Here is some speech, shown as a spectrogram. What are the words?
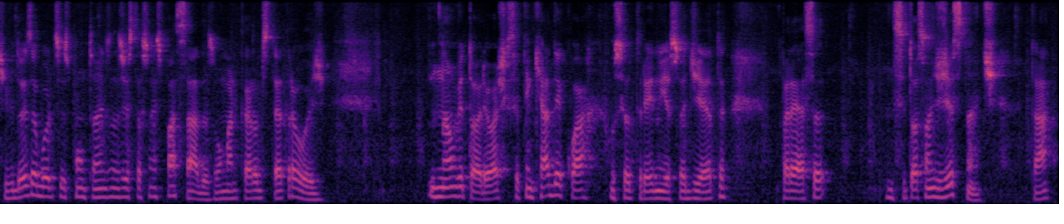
Tive dois abortos espontâneos nas gestações passadas. Vou marcar obstetra hoje. Não, Vitória. Eu acho que você tem que adequar o seu treino e a sua dieta para essa situação de gestante, tá?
